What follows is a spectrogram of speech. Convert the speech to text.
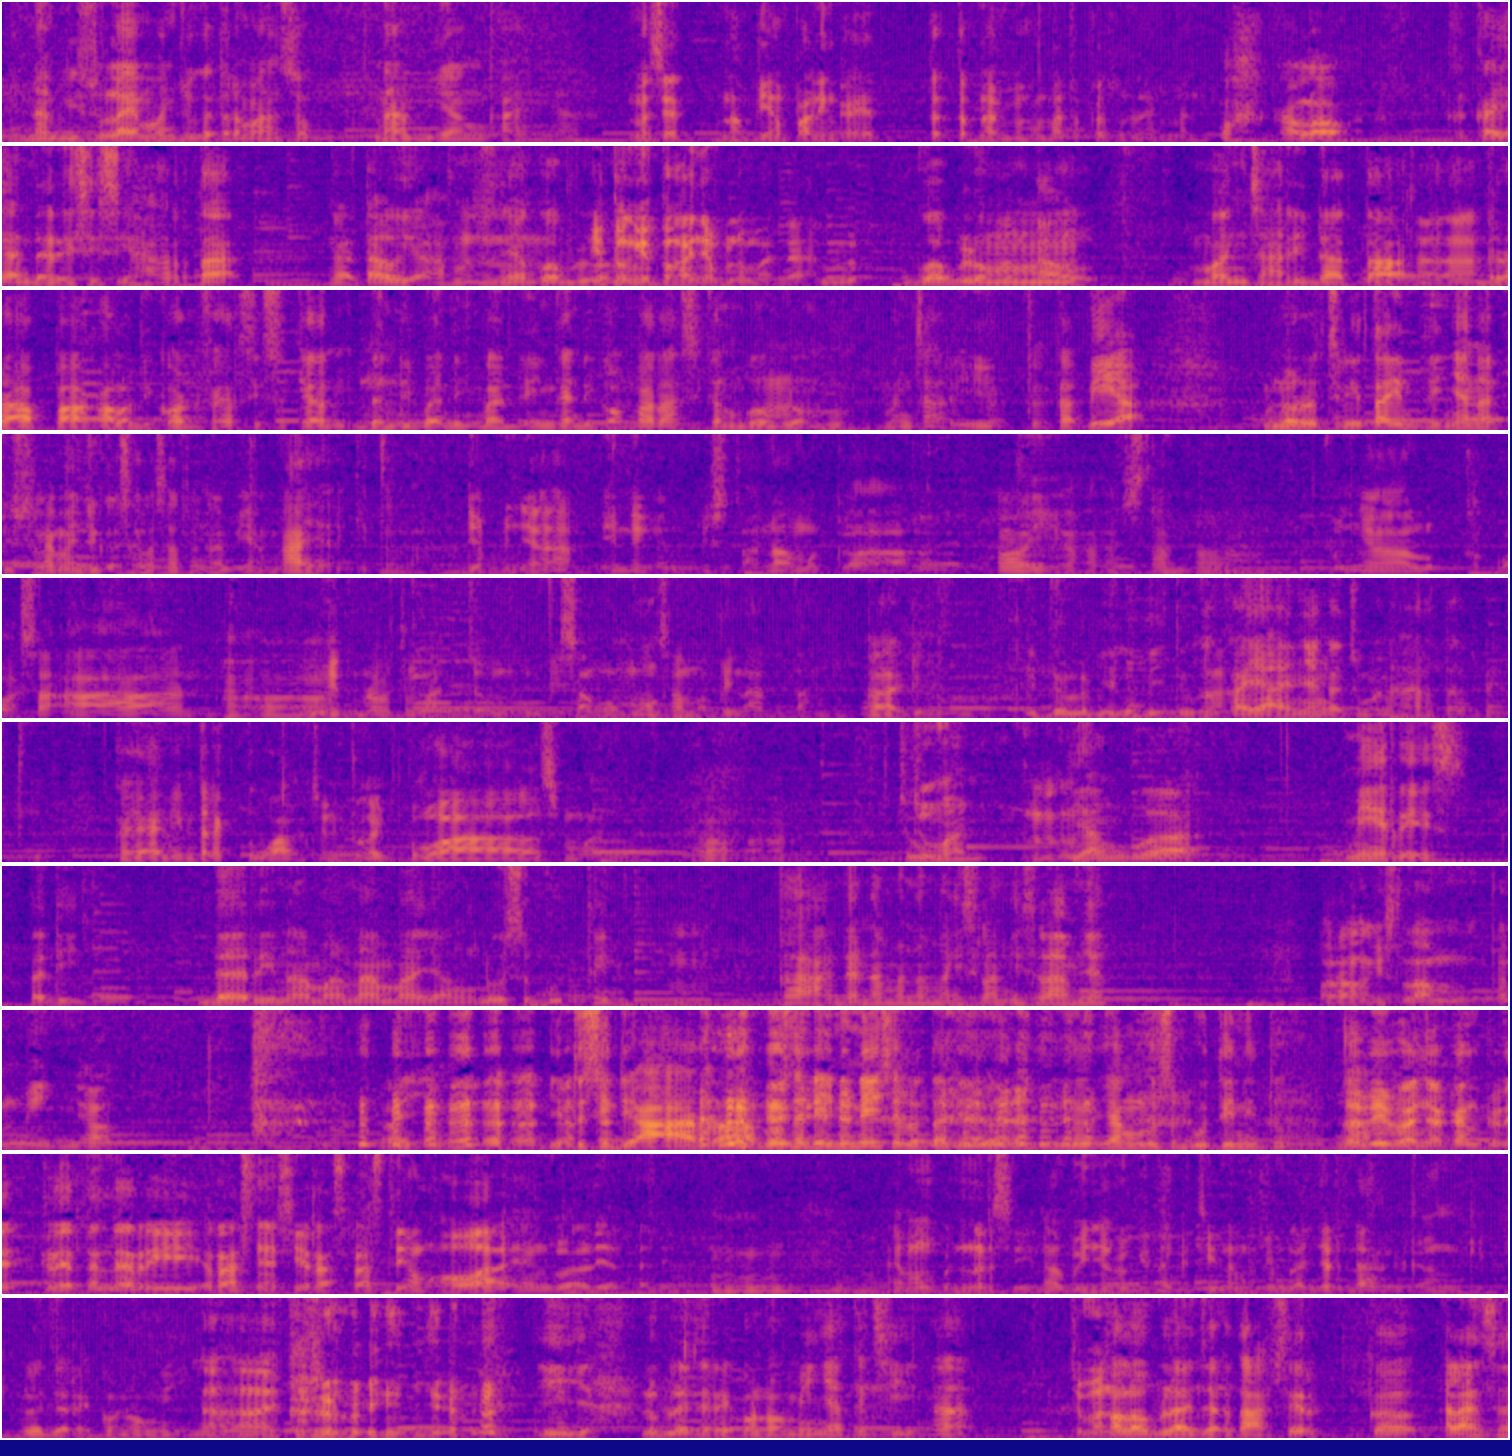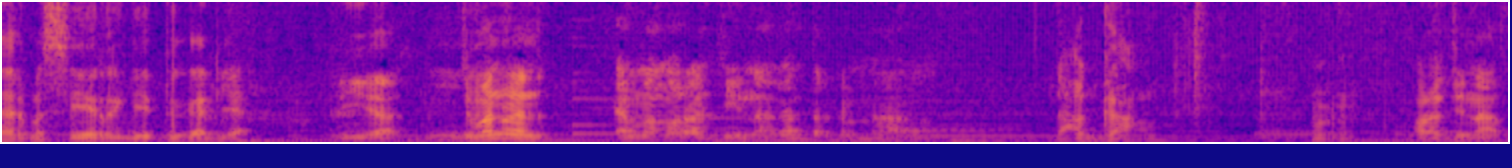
Eh, Nabi Sulaiman juga termasuk nabi yang kaya. Maksudnya Nabi yang paling kaya tetap Nabi Muhammad apa Sulaiman? Wah kalau kekayaan dari sisi harta nggak tahu ya. Maksudnya gue belum Hitung-hitungannya belum ada. gue belum Belum tahu. mencari data Heeh. berapa kalau dikonversi sekian dan dibanding-bandingkan dikomparasikan gue belum mencari itu tapi ya menurut cerita intinya Nabi Sulaiman juga salah satu nabi yang kaya gitu lah dia punya ini kan istana megah oh iya istana punya kekuasaan Heeh. duit macam-macam bisa ngomong sama binatang aduh itu lebih-lebih tuh kekayaannya nggak cuma harta berarti kekayaan intelektual coy intelektual semuanya Heeh. cuman Mm-mm. yang gua miris tadi dari nama-nama yang lu sebutin Hmm. nggak ada nama-nama Islam-Islamnya orang Islam kan minyak Oh iya, itu sih di Arab. Maksudnya di Indonesia lo tadi lo, lu yang lu sebutin itu. tapi banyak kan keli- kelihatan dari rasnya sih ras-ras Tionghoa yang gua lihat tadi Hmm, emang bener sih Nabi nyuruh kita ke Cina mungkin belajar dagang gitu. belajar ekonominya. Ah, ah, ekonominya Iya, lu belajar ekonominya ke Cina. cuman Kalau belajar tafsir ke Al Azhar Mesir gitu kan ya. iya. Iya. cuman men- emang orang Cina kan terkenal dagang Hmm. orang Cina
